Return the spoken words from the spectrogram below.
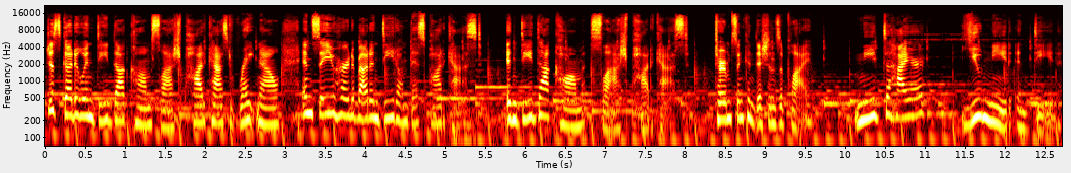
Just go to Indeed.com slash podcast right now and say you heard about Indeed on this podcast. Indeed.com slash podcast. Terms and conditions apply. Need to hire? You need Indeed.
